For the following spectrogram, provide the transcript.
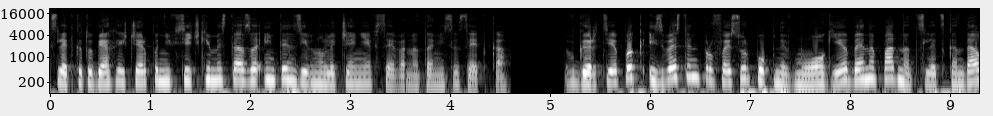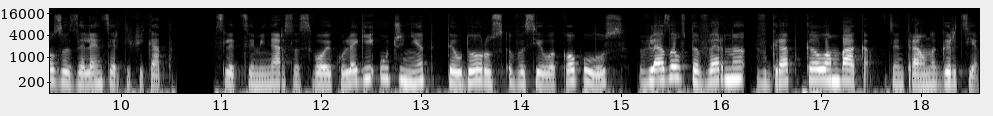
след като бяха изчерпани всички места за интензивно лечение в северната ни съседка. В Гърция пък известен професор по пневмология бе нападнат след скандал за зелен сертификат. След семинар със свои колеги, ученият Теодорус Василакополус влязал в таверна в град Каламбака, централна Гърция,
